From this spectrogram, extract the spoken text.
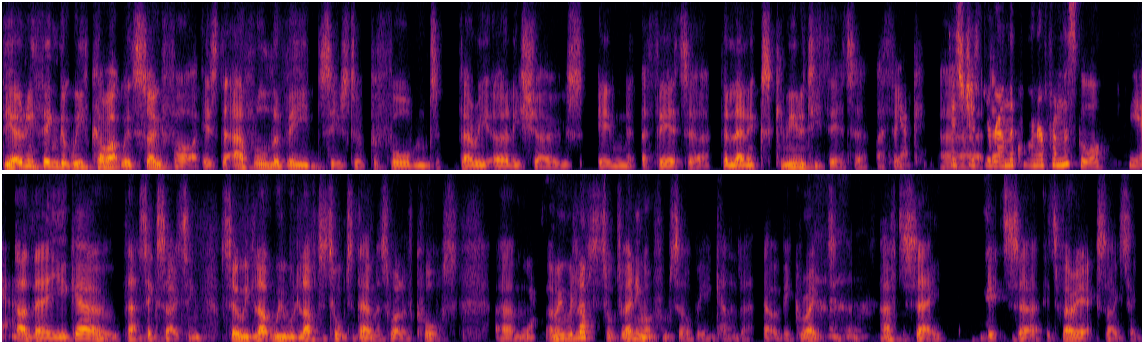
the only thing that we've come up with so far is that Avril Lavigne seems to have performed very early shows in a theatre, the Lennox Community Theatre, I think. It's just Uh, around the corner from the school. Yeah. Oh, there you go. That's exciting. So we'd love we would love to talk to them as well, of course. Um, Yes. I mean, we'd love to talk to anyone from Selby in Canada. That would be great. I have to say, it's uh, it's very exciting.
